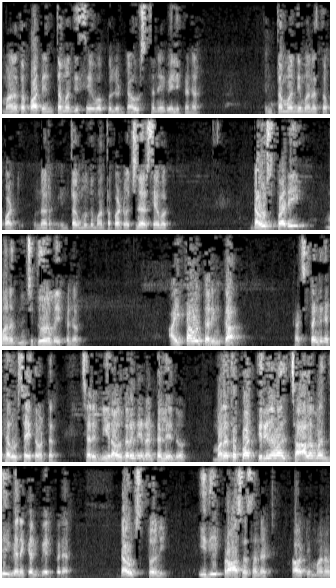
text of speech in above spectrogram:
మనతో పాటు ఎంతమంది సేవకులు డౌట్స్ తోనే వెళ్ళిపోయినారు. ఎంతమంది మనతో పాటు ఉన్నారు. ఇంతకుముందు మనతో పాటు వచ్చినారు సేవకు. డౌట్స్ పడి మన నుంచి దూరం అయిపోయినారు. అయితా ఉంటారు ఇంకా. ఖచ్చితంగా డౌట్స్ అయితా ఉంటారు. సరే మీరు అవుతారని నేను అంటలేను మనతో పాటు తిరిగిన వాళ్ళు చాలా మంది వెనకని వెళ్ళిపోయినారు డౌట్స్ తోని. ఇది ప్రాసెస్ అన్నట్టు. కాబట్టి మనం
